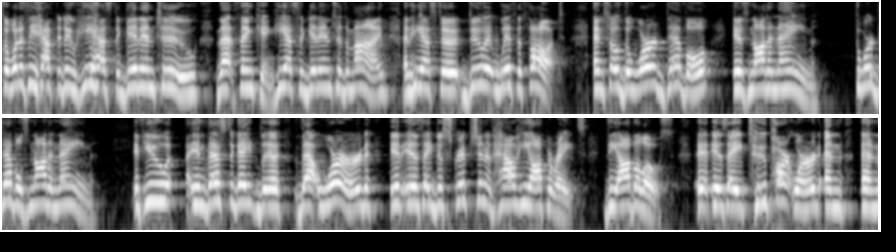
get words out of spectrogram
So, what does he have to do? He has to get into that thinking. He has to get into the mind and he has to do it with a thought. And so, the word devil is not a name. The word devil's not a name. If you investigate the, that word, it is a description of how he operates. Diabolos. It is a two part word, and, and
